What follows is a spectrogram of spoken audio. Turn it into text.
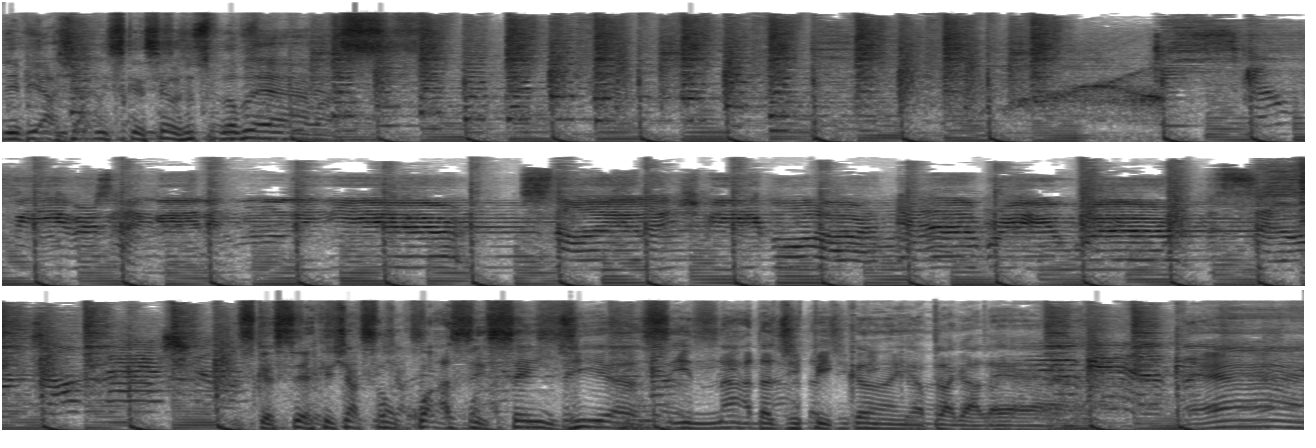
de viajar e esquecer os problemas. Esquecer que já são quase 100 dias e nada de picanha pra galera. É.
